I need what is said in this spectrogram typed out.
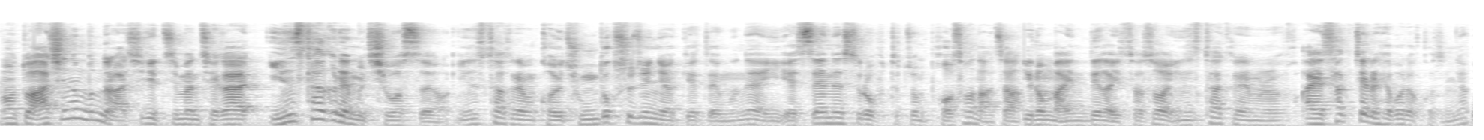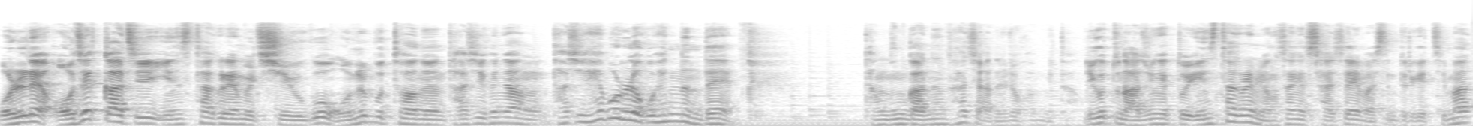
어, 또 아시는 분들 아시겠지만 제가 인스타그램을 지웠어요. 인스타그램은 거의 중독 수준이었기 때문에 이 SNS로부터 좀 벗어나자 이런 마인드가 있어서 인스타그램을 아예 삭제를 해버렸거든요. 원래 어제까지 인스타그램을 지우고 오늘부터는 다시 그냥 다시 해보려고 했는데 당분간은 하지 않으려고 합니다. 이것도 나중에 또 인스타그램 영상에서 자세히 말씀드리겠지만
